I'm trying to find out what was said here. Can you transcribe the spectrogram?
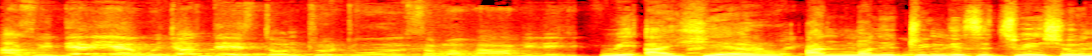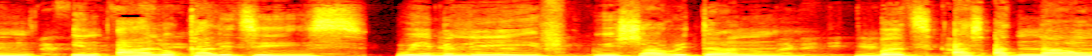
as we dey here, we just dey stone throw to some of our villages. We are here and monitoring the situation in our localities. We believe we shall return. But as at now,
